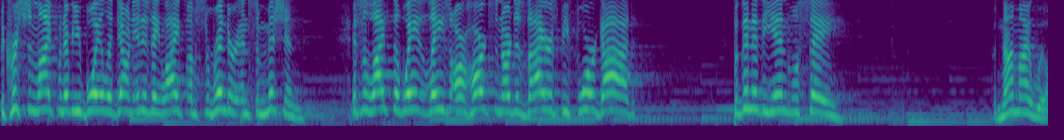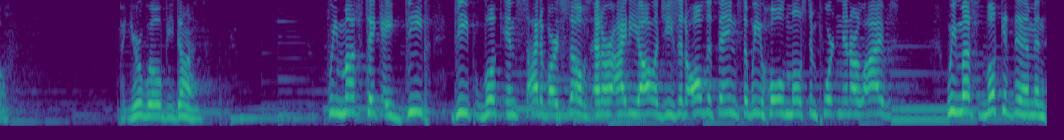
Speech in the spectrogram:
The Christian life, whenever you boil it down, it is a life of surrender and submission. It's a life that way lays our hearts and our desires before God. But then at the end, we'll say, But not my will, but your will be done. We must take a deep, deep look inside of ourselves at our ideologies, at all the things that we hold most important in our lives. We must look at them and,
